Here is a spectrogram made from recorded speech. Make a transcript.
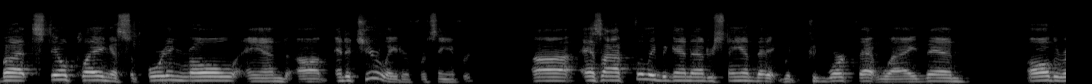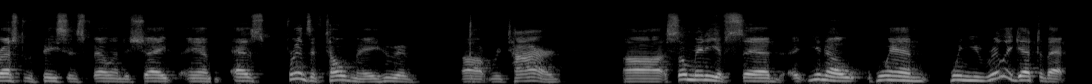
but still playing a supporting role and, uh, and a cheerleader for Samford. Uh, as I fully began to understand that it would, could work that way, then all the rest of the pieces fell into shape. And as friends have told me who have uh, retired, uh, so many have said, you know, when when you really get to that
